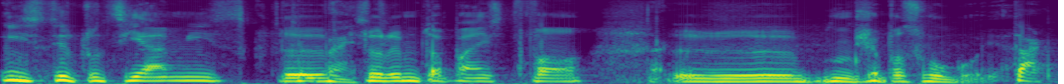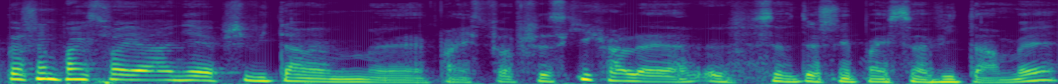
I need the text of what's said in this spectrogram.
instytucjami, z którym, którym to państwo y, się posługuje. Tak, proszę Państwa, ja nie przywitałem e, Państwa wszystkich, ale e, serdecznie Państwa witamy.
